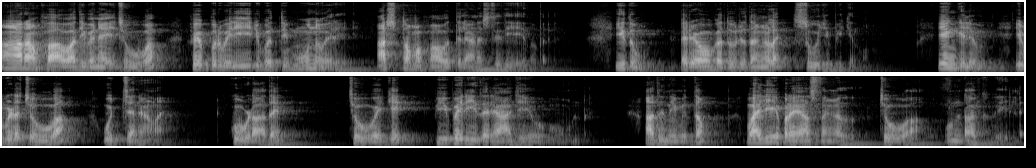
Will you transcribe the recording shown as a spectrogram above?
ആറാം ഭാവാധിപനായ ചൊവ്വ ഫെബ്രുവരി ഇരുപത്തി മൂന്ന് വരെ അഷ്ടമഭാവത്തിലാണ് സ്ഥിതി ചെയ്യുന്നത്. ഇതും രോഗദുരിതങ്ങളെ സൂചിപ്പിക്കുന്നു. എങ്കിലും ഇവിടെ ചൊവ്വ ഉച്ചനാണ്. കൂടാതെ ചൊവ്വയ്ക്ക് വിപരീത രാജയോഗവുമുണ്ട്. അത് നിമിത്തം വലിയ പ്രയാസങ്ങൾ ചൊവ്വ ഉണ്ടാക്കുകയില്ല.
